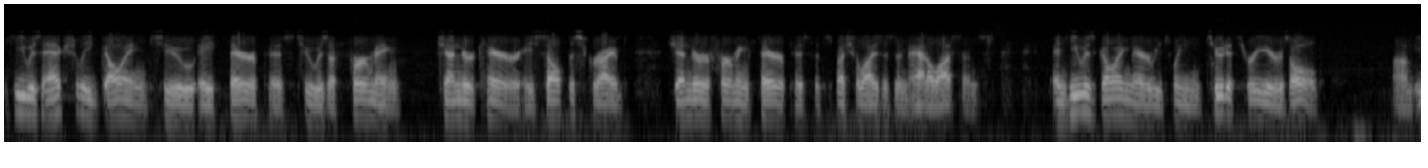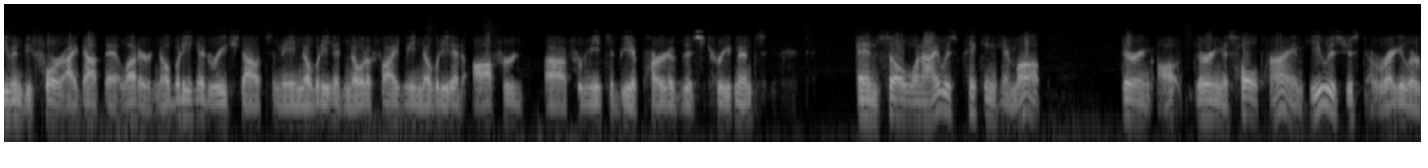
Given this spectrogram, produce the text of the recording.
he was actually going to a therapist who was affirming gender care, a self-described gender affirming therapist that specializes in adolescence. And he was going there between two to three years old, um, even before I got that letter. Nobody had reached out to me. Nobody had notified me. Nobody had offered uh, for me to be a part of this treatment. And so when I was picking him up during all during this whole time, he was just a regular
